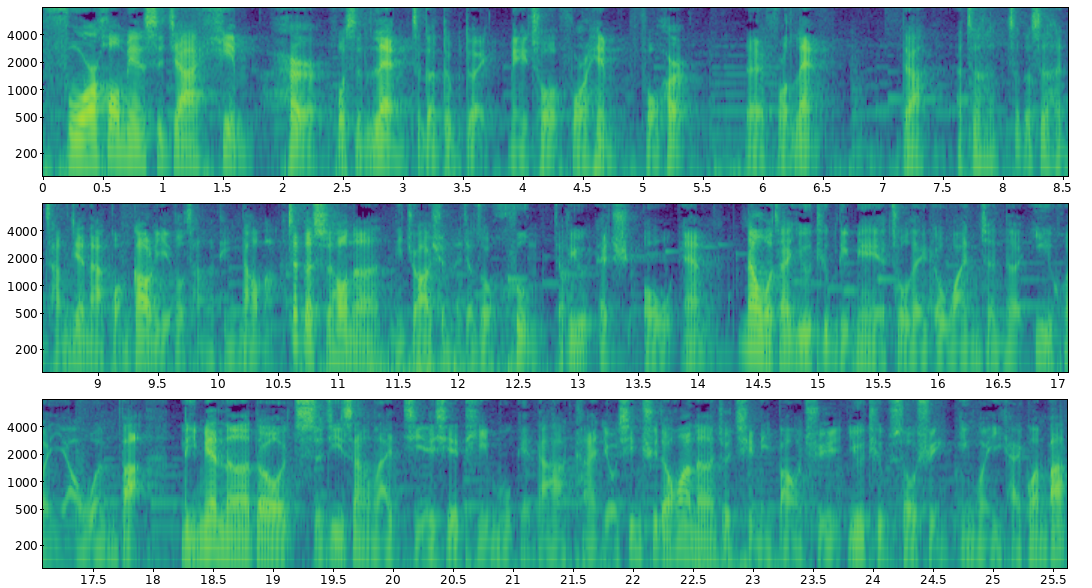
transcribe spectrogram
For 后面是加 him、her 或是 them，这个对不对？没错，for him、for her，呃，for them，对啊，那这这个是很常见的啊，广告里也都常常听到嘛。这个时候呢，你就要选的叫做 whom，叫 W H O M。那我在 YouTube 里面也做了一个完整的易混淆文法，里面呢都有实际上来解一些题目给大家看。有兴趣的话呢，就请你帮我去 YouTube 搜寻英文易开关吧。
